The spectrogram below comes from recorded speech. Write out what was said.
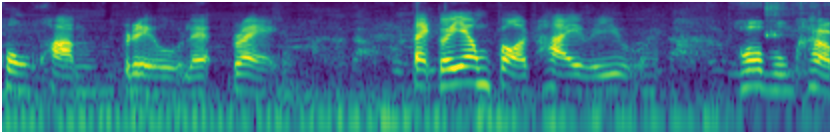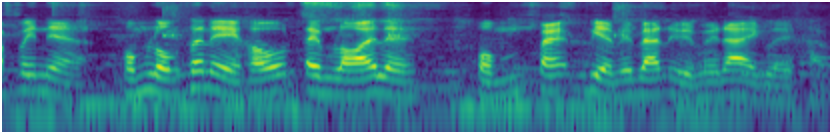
คงความเร็วและแรง แต่ก็ยังปลอดภัยไว้อยู่ พอผมขับไปเนี่ย ผมหลงเสน่ห์เขาเต็มร้อยเลย ผมแปะเปลี่ยนเป็นแบรนด์อื่นไม่ได้อีกเลยครับ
